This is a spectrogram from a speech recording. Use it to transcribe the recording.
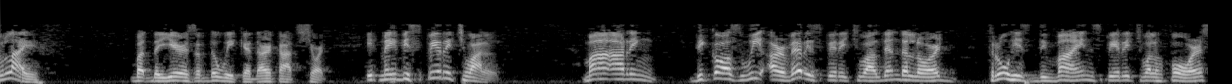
to life, but the years of the wicked are cut short. It may be spiritual. Maaaring, because we are very spiritual, then the Lord, through His divine spiritual force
